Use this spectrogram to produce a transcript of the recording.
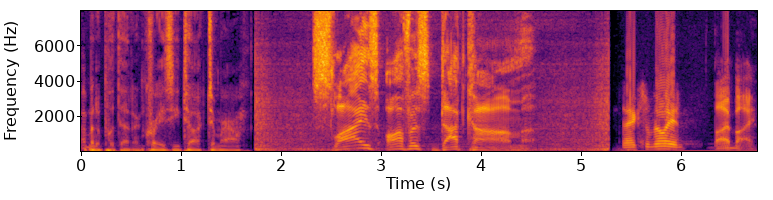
I'm going to put that on Crazy Talk tomorrow. Sly'sOffice.com. Thanks a million. Bye bye.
